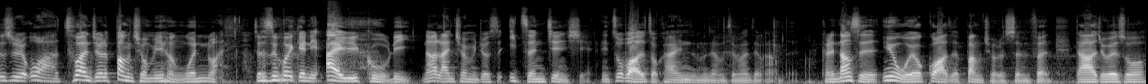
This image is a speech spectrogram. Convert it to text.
就是哇，突然觉得棒球迷很温暖，就是会给你爱与鼓励。然后篮球迷就是一针见血，你做不好就走开，你怎么怎么怎么样怎么样的。可能当时因为我又挂着棒球的身份，大家就会说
